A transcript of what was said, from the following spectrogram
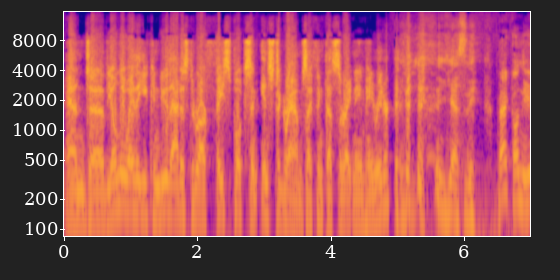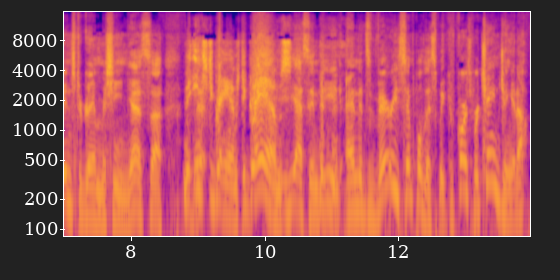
And uh, the only way that you can do that is through our Facebooks and Instagrams. I think that's the right name. Hey, reader. yes, the, back on the Instagram machine. Yes, uh, the Instagrams, the grams. Yes, indeed. and it's very simple this week. Of course, we're changing it up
